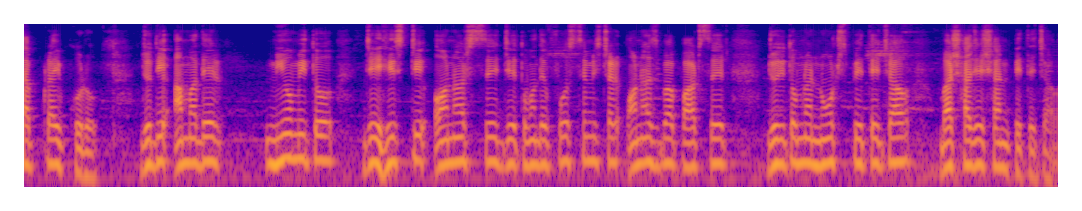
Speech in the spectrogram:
সাবস্ক্রাইব করো। যদি আমাদের নিয়মিত যে হিস্ট্রি অনার্সে যে তোমাদের ফোর্থ সেমিস্টার অনার্স বা পার্টসের যদি তোমরা নোটস পেতে চাও বা সাজেশান পেতে চাও।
